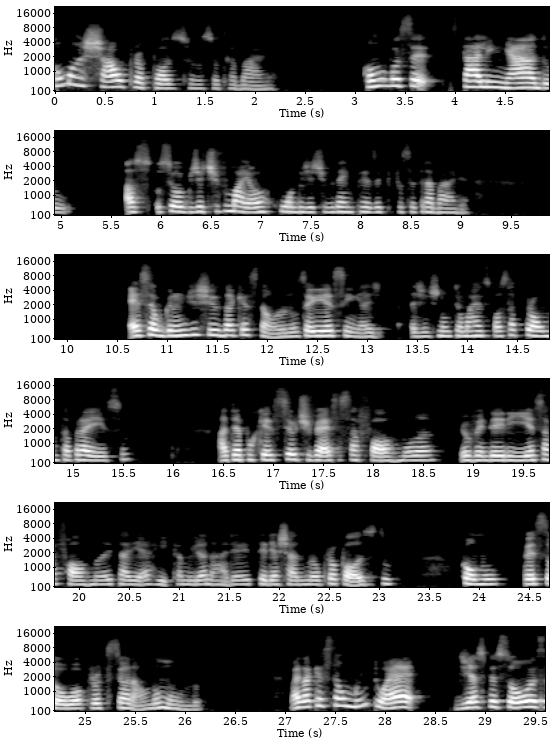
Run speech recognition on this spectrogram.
como achar o propósito no seu trabalho? Como você está alinhado ao seu objetivo maior com o objetivo da empresa que você trabalha? Esse é o grande X da questão. Eu não sei, assim, a, a gente não tem uma resposta pronta para isso. Até porque se eu tivesse essa fórmula, eu venderia essa fórmula e estaria rica, milionária e teria achado meu propósito como pessoa profissional no mundo. Mas a questão muito é de as pessoas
